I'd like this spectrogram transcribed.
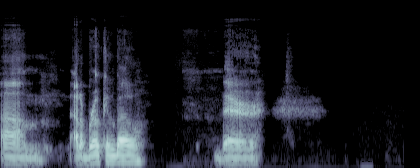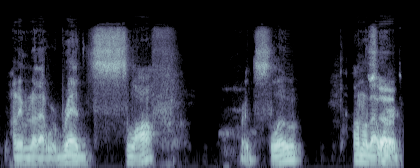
um, out of Broken Bow. They're I don't even know that word. Red Slough, Red Slow. I don't know that So word.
